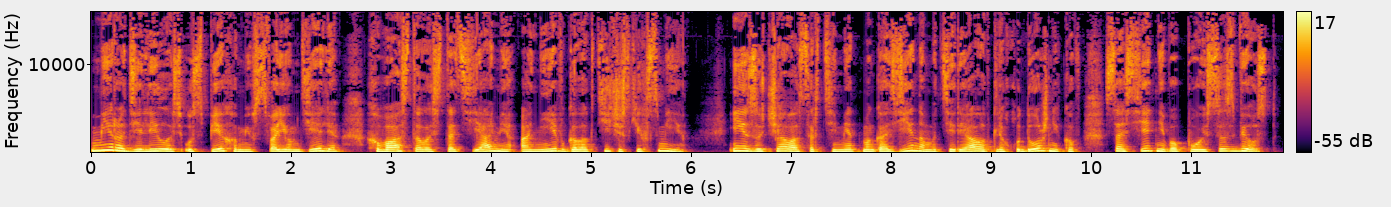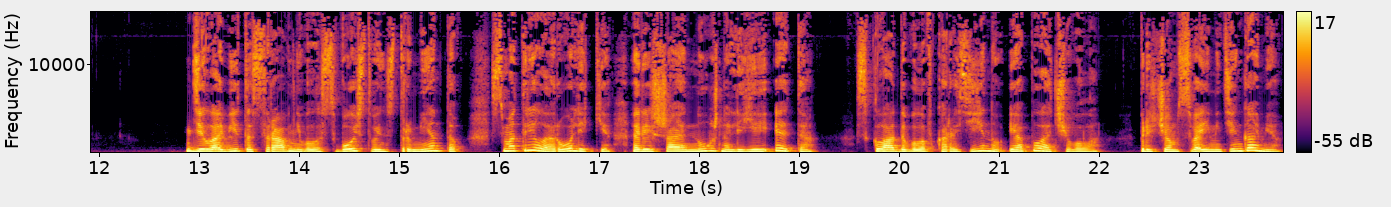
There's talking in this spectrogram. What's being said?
Мира делилась успехами в своем деле, хвасталась статьями о ней в галактических СМИ и изучала ассортимент магазина материалов для художников соседнего пояса звезд. Деловито сравнивала свойства инструментов, смотрела ролики, решая, нужно ли ей это, складывала в корзину и оплачивала – причем своими деньгами.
